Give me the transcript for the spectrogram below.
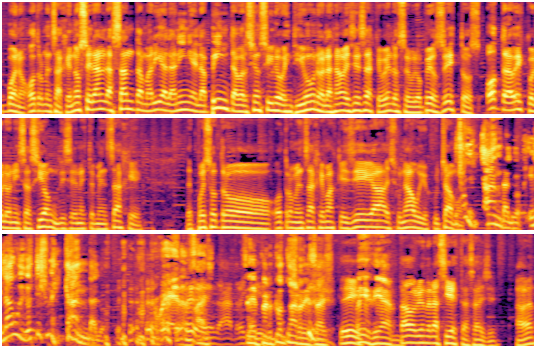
bueno, otro mensaje. ¿No serán la Santa María, la Niña y la Pinta, versión siglo XXI, las naves esas que ven los europeos estos? Otra vez colonización, dice en este mensaje Después otro, otro mensaje más que llega, es un audio, escuchamos. Es un escándalo. El audio este es un escándalo. bueno, Se despertó tarde, Salle. Hoy es viernes. Está volviendo la siesta, Salle. A ver.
